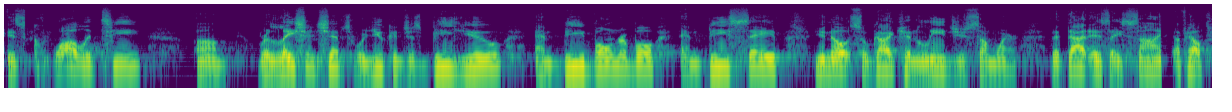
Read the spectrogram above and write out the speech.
is quality um, relationships where you can just be you and be vulnerable and be safe you know so god can lead you somewhere. That that is a sign of health.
